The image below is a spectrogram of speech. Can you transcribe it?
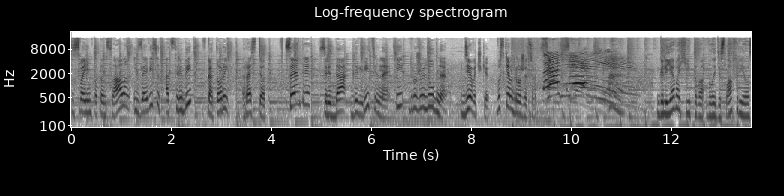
со своим потенциалом и зависит от среды, в которой растет. В центре среда доверительная и дружелюбная. Девочки, вы с кем дружите? Всеми! Галия Вахитова, Владислав Реус,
